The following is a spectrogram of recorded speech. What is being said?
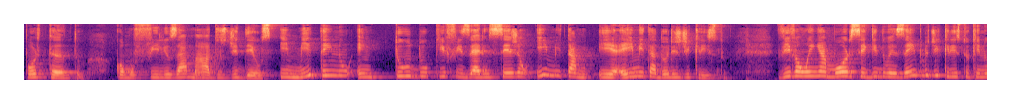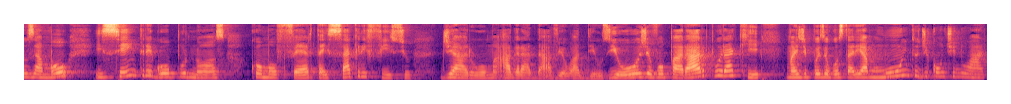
Portanto, como filhos amados de Deus. Imitem-no em tudo o que fizerem, sejam imita imitadores de Cristo. Vivam em amor, seguindo o exemplo de Cristo que nos amou e se entregou por nós como oferta e sacrifício de aroma agradável a Deus. E hoje eu vou parar por aqui, mas depois eu gostaria muito de continuar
